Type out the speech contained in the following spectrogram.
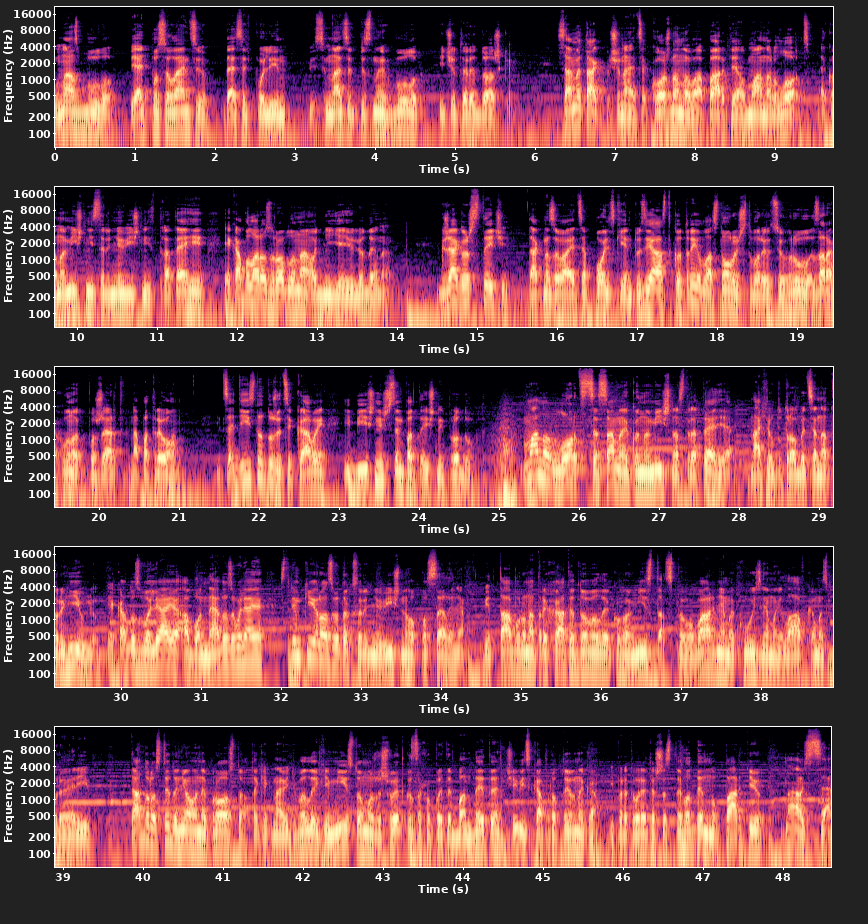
У нас було 5 поселенців, 10 полін, 18 пісних булок і 4 дошки. Саме так починається кожна нова партія в Manor Lords, економічній середньовічній стратегії, яка була розроблена однією людиною. Гжегош Стичень, так називається польський ентузіаст, котрий власноруч створив цю гру за рахунок пожертв на Patreon. І це дійсно дуже цікавий і більш ніж симпатичний продукт. Manor Lords – це саме економічна стратегія. Нахил тут робиться на торгівлю, яка дозволяє або не дозволяє стрімкий розвиток середньовічного поселення від табору на три хати до великого міста з пивоварнями, кузнями і лавками зброярів. Та дорости до нього непросто, так як навіть велике місто може швидко захопити бандити чи війська противника і перетворити шестигодинну партію на ось це.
